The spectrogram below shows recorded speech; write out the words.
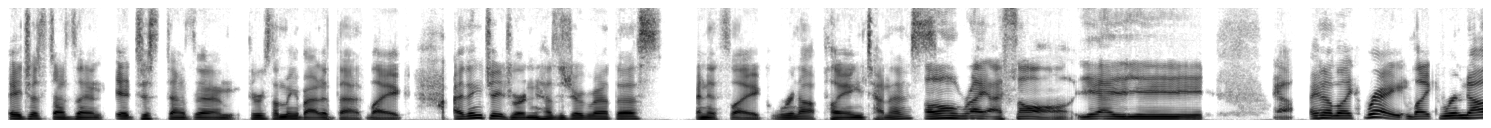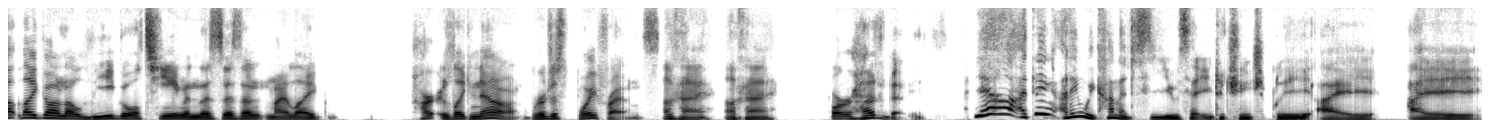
It just doesn't. It just doesn't. There's something about it that like I think Jay Jordan has a joke about this, and it's like we're not playing tennis. Oh, right. I saw. Yeah. Yeah. Yeah. Yeah. And I'm like, right, like we're not like on a legal team, and this isn't my like heart. Like, no, we're just boyfriends Okay. Okay. or husbands. Yeah, I think I think we kind of just use it interchangeably. I I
